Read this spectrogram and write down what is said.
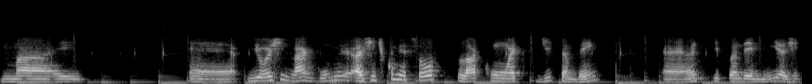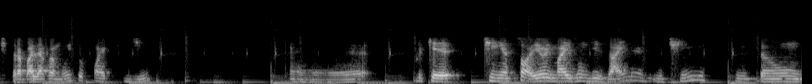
Mas é, e hoje na Gumer a gente começou lá com o XD também. É, antes de pandemia a gente trabalhava muito com XD, é, porque tinha só eu e mais um designer no time, então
